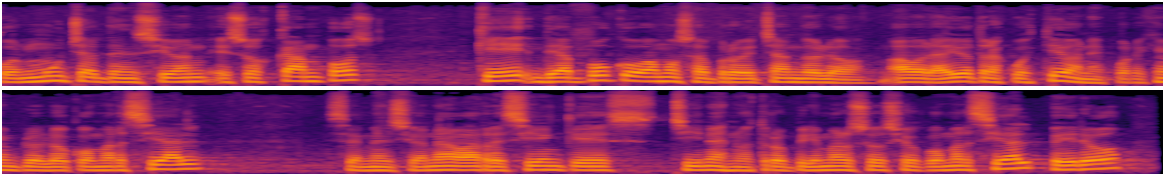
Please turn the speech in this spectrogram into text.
con mucha atención esos campos que de a poco vamos aprovechándolo. Ahora, hay otras cuestiones, por ejemplo, lo comercial. Se mencionaba recién que China es nuestro primer socio comercial, pero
